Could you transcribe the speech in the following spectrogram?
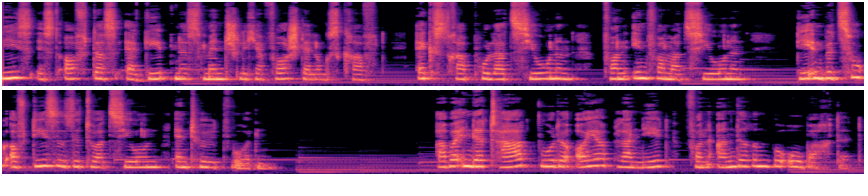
dies ist oft das Ergebnis menschlicher Vorstellungskraft, Extrapolationen von Informationen, die in Bezug auf diese Situation enthüllt wurden. Aber in der Tat wurde euer Planet von anderen beobachtet.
